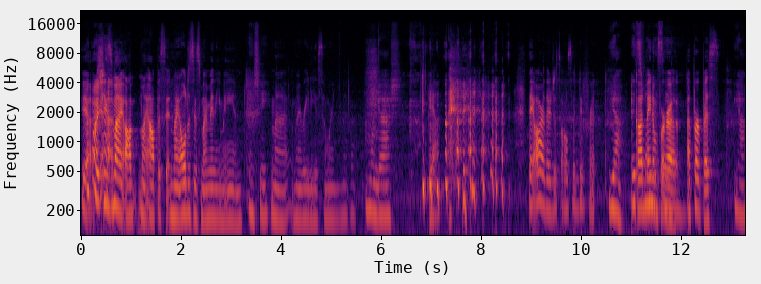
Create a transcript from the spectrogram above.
Yeah, my she's my op- my opposite. My oldest is my mini me, and Is she? my my Reedy is somewhere in the middle. Oh my gosh. Yeah, they are. They're just all so different. Yeah. God made them for a, a purpose. Yeah.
